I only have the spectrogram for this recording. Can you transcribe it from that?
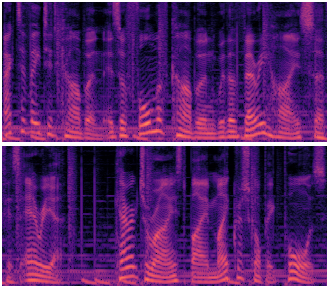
Activated carbon is a form of carbon with a very high surface area, characterized by microscopic pores,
